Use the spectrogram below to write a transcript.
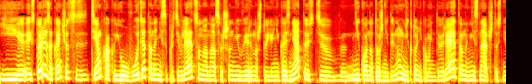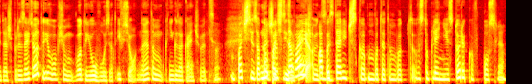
И история заканчивается тем, как ее уводят, она не сопротивляется, но она совершенно не уверена, что ее не казнят, то есть э, Нику она тоже не, ну, никто никому не доверяет, она не знает, что с ней дальше произойдет, и, в общем, вот ее увозят, и все. На этом книга заканчивается. Почти заканчивается. Ну, почти Давай заканчивается. об историческом вот этом вот выступлении историков после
